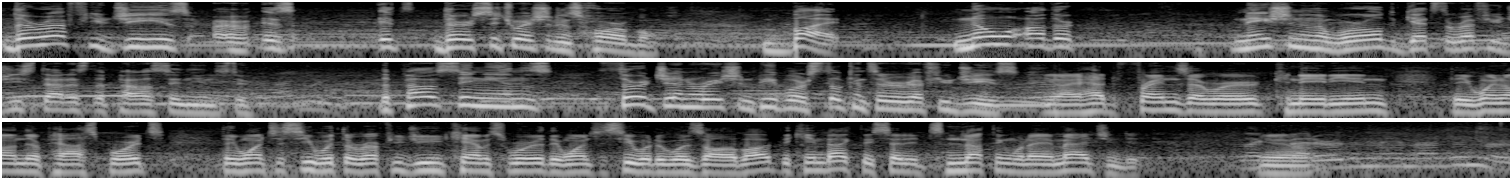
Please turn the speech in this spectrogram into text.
the refugees are, is it's their situation is horrible, but no other nation in the world gets the refugee status that Palestinians do. The Palestinians, third generation people, are still considered refugees. You know, I had friends that were Canadian. They went on their passports. They wanted to see what the refugee camps were. They wanted to see what it was all about. They came back. They said it's nothing what I imagined it. Like you know. better than they imagined? Or?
